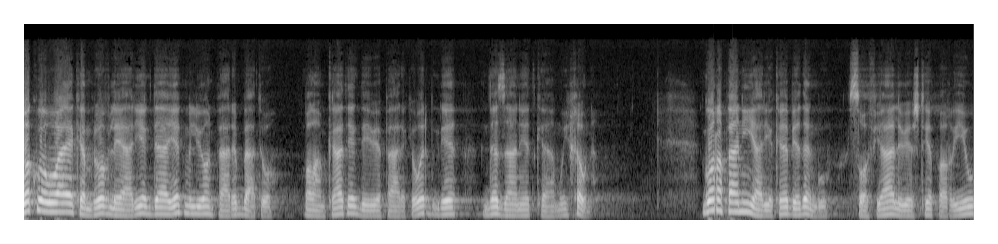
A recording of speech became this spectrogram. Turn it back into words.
وەکو ئەوە وایە کە مرۆڤ لە یارییەکدا یەک ملیۆن پارە بباتەوە، بەڵام کاتێک دەیەوێ پارەکە وەربگرێ دەزانێت کە هەمووی خەونە. گۆڕەپانی یارییەکە بێدەنگ بوو، سۆفیا لەوێش تێپەڕی و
